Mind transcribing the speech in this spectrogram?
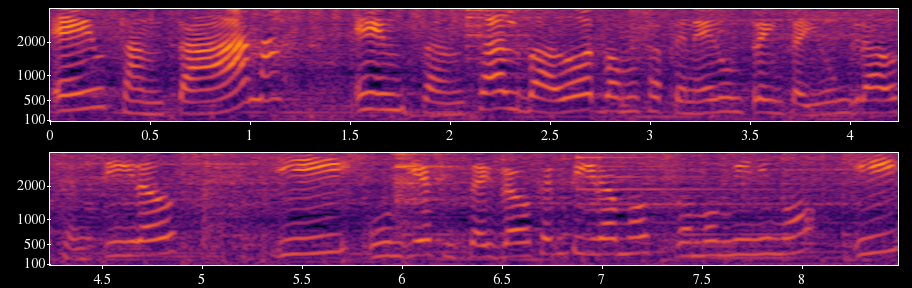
En Santa Ana, en San Salvador vamos a tener un 31 grados centígrados y un 16 grados centígrados como mínimo y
